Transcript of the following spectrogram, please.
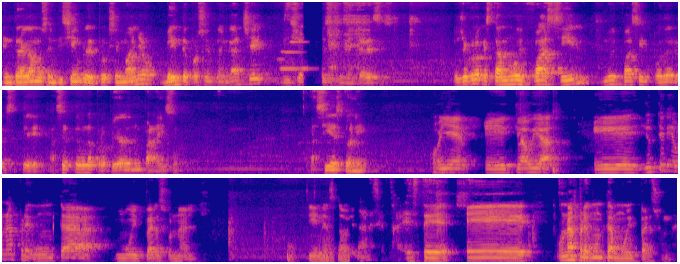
Entregamos en diciembre del próximo año 20% de enganche, 18 meses sin intereses. Pues yo creo que está muy fácil, muy fácil poder este, hacerte una propiedad en un paraíso. Así es, Tony. Oye, eh, Claudia, eh, yo tenía una pregunta muy personal. Tienes no, este, eh, una pregunta muy personal.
